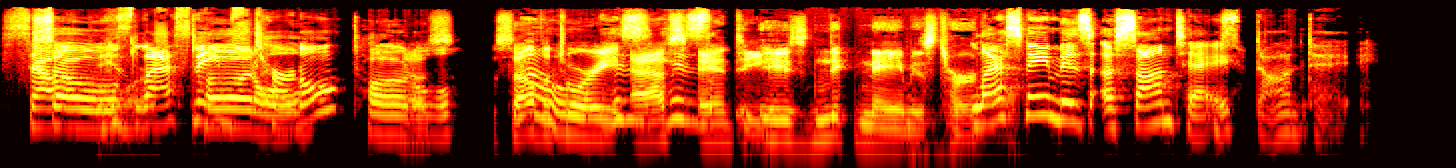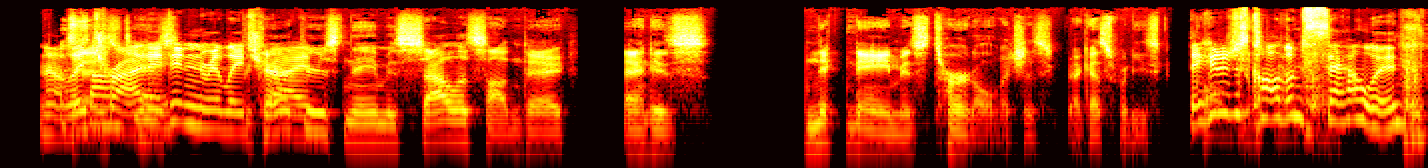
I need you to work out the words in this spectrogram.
Sal- So- his last name's Turtle. Turtle. Turtle. Yes. Salvatore No, his- ass his- auntie. His nickname is Turtle. Last name is Assante. It's Dante. No, they Assante. tried. They didn't really the try. character's name is Salasante, and his nickname is Turtle, which is, I guess, what he's. They could have just called him Salad.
